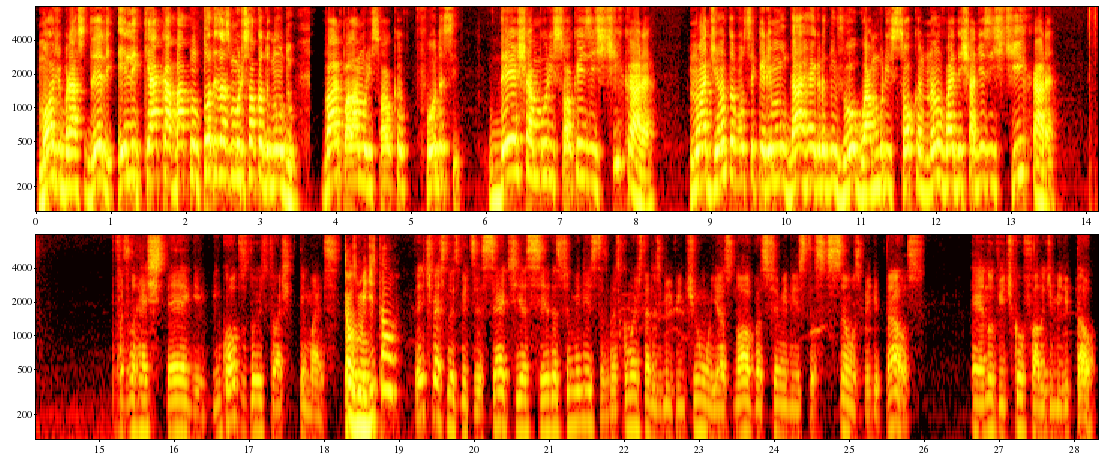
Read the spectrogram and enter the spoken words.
morde o braço dele, ele quer acabar com todas as muriçocas do mundo. Vai pra lá, muriçoca, foda-se. Deixa a muriçoca existir, cara. Não adianta você querer mudar a regra do jogo. A muriçoca não vai deixar de existir, cara. fazendo hashtag. Em qual dos dois tu acha que tem mais? É os medital. Se a gente tivesse em 2017, ia ser das feministas, mas como a gente tá em 2021 e as novas feministas são os migtaus, é no vídeo que eu falo de migtal.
